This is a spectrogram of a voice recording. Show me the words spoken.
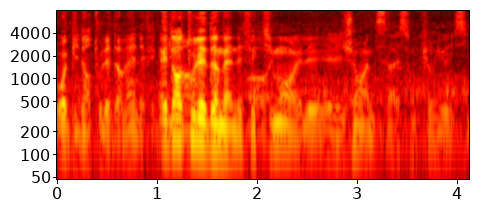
Oui, puis dans tous les domaines, effectivement. Et dans tous les domaines, effectivement. Et, les, gens aiment ça, ils sont curieux ici.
